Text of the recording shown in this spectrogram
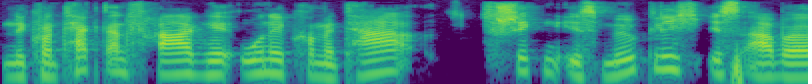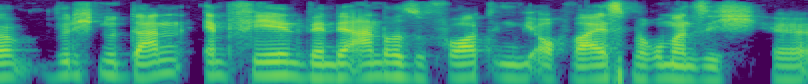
eine Kontaktanfrage ohne Kommentar zu schicken ist möglich, ist aber, würde ich nur dann empfehlen, wenn der andere sofort irgendwie auch weiß, warum man sich äh,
